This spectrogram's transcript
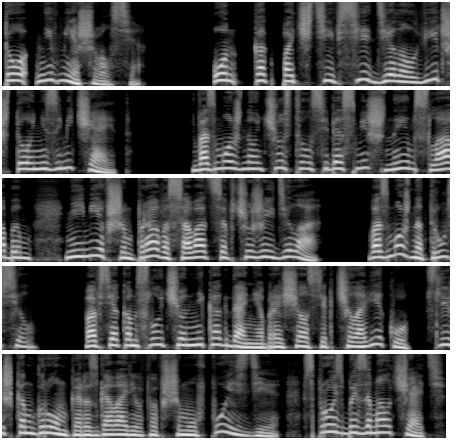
то не вмешивался. Он, как почти все, делал вид, что не замечает. Возможно, он чувствовал себя смешным, слабым, не имевшим права соваться в чужие дела. Возможно, трусил. Во всяком случае, он никогда не обращался к человеку, слишком громко разговаривавшему в поезде, с просьбой замолчать.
